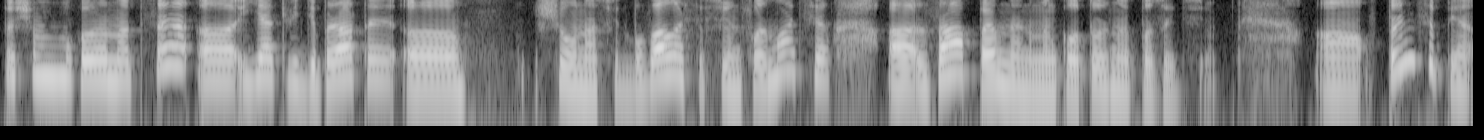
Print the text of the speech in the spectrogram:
про що ми говоримо, це як відібрати що у нас відбувалося, всю інформацію за певною номенклатурною позицією. В принципі,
